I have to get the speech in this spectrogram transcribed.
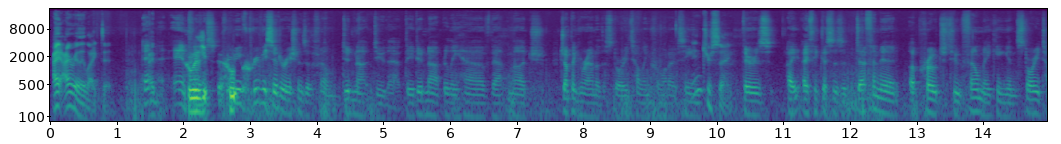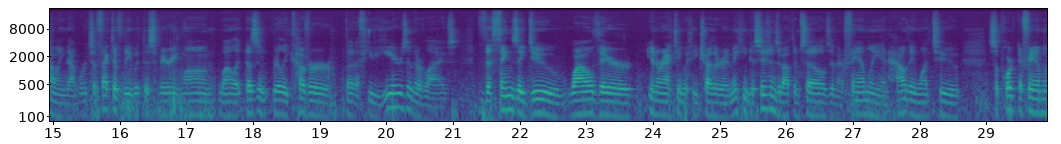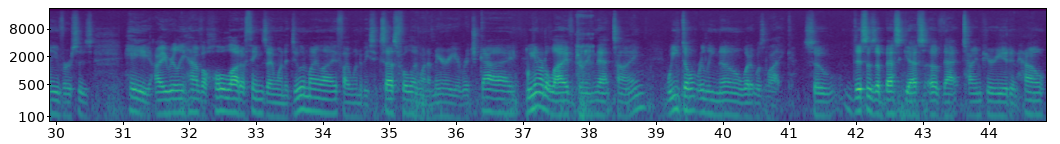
I, I really liked it. And, and Who is- previous, who- previ- previous iterations of the film did not do that. They did not really have that much jumping around of the storytelling from what I've seen. Interesting. There's, I, I think this is a definite approach to filmmaking and storytelling that works effectively with this very long, while it doesn't really cover but a few years in their lives, the things they do while they're interacting with each other and making decisions about themselves and their family and how they want to support their family versus hey i really have a whole lot of things i want to do in my life. I want to be successful. I want to marry a rich guy. We aren't alive during that time. We don't really know what it was like. So this is a best guess of that time period and how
